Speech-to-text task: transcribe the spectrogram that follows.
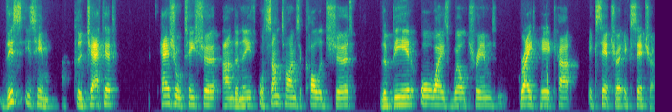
this is him, the jacket, casual t shirt underneath, or sometimes a collared shirt, the beard always well trimmed, great haircut, etc., etc.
